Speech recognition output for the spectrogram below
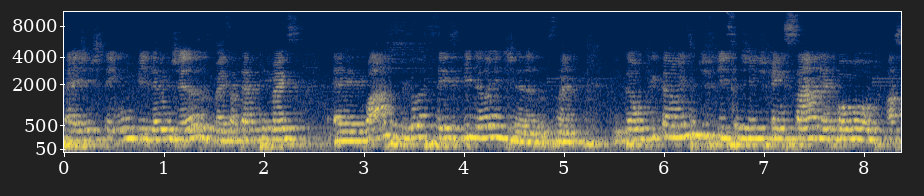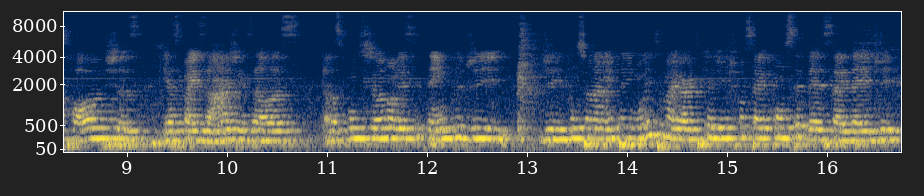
Aí a gente tem um bilhão de anos, mas a Terra tem mais é, 4,6 bilhões de anos, né? Então fica muito difícil a gente pensar né, como as rochas e as paisagens elas, elas funcionam nesse tempo de, de funcionamento aí muito maior do que a gente consegue conceber essa ideia de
